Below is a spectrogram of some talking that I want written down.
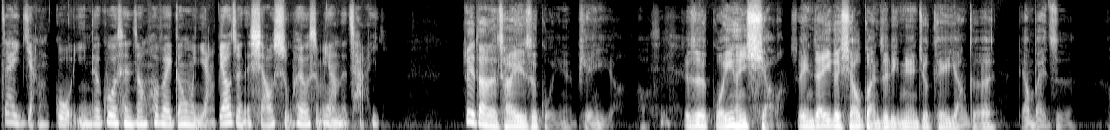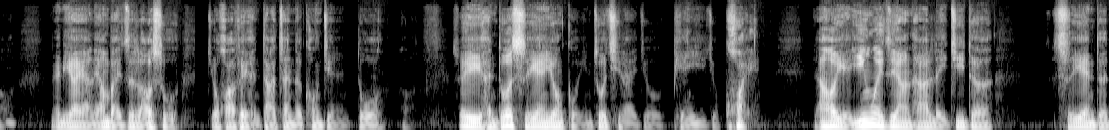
在养果蝇的过程中，会不会跟我们养标准的小鼠会有什么样的差异？最大的差异是果蝇很便宜啊，哦，是，就是果蝇很小，所以你在一个小管子里面就可以养个两百只，哦，那你要养两百只老鼠。就花费很大，占的空间很多，所以很多实验用果蝇做起来就便宜就快，然后也因为这样，它累积的实验的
